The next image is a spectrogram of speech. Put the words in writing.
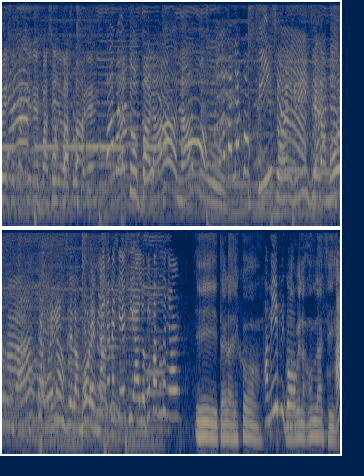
¡Ay, fue! ¿Cuántos besos así en el pasillo del súper, eh? ¡Vamos a Natu, pará, Natu. ¡Vamos a la cocina! Sos el grinch del amor. está El bueno. grinch del amor es que me quiere decir algo. ¿Qué pasa, señor? Y te agradezco A mí, la Pico. buena onda, sí. Ay,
